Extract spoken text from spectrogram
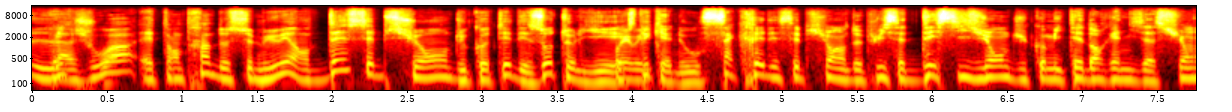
la joie est en train de se muer en déception du côté des hôteliers. oui. Expliquez-nous. Sacrée déception hein, depuis cette décision du comité d'organisation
